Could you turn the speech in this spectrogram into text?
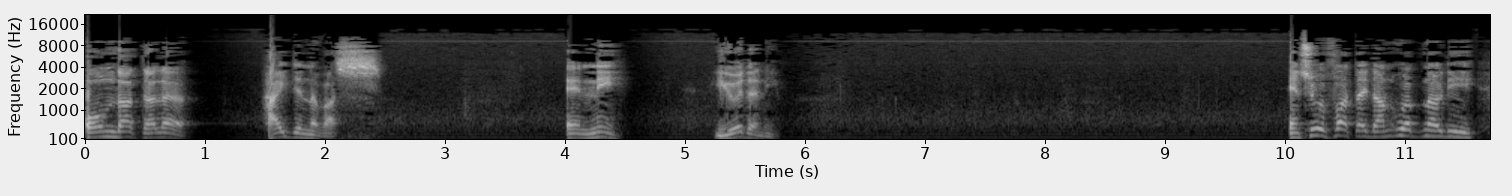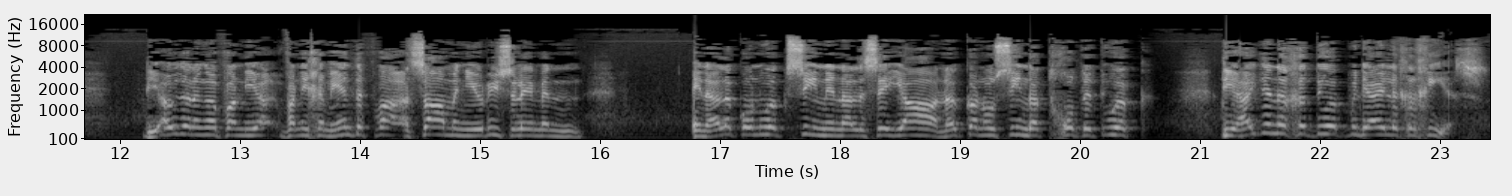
Omdat hulle heidene was en nie Jode nie En so vat hy dan ook nou die die ouderlinge van die van die gemeente saam in Jerusalem en en hulle kon ook sien en hulle sê ja, nou kan ons sien dat God het ook die heidene gedoop met die Heilige Gees.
